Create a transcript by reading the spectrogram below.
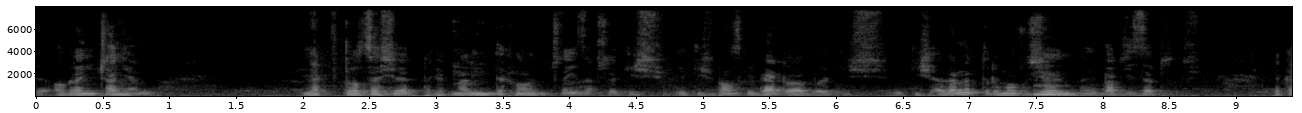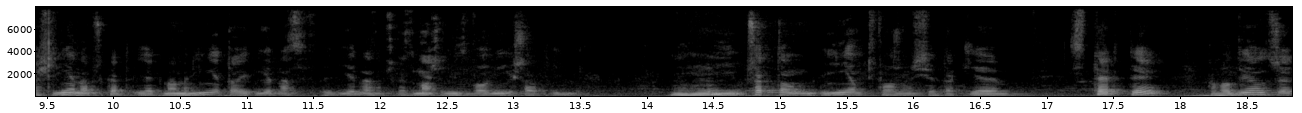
y, ograniczeniem, jak w procesie, tak jak na linii technologicznej, zawsze jakieś, jakieś wąskie gardło albo jakiś, jakiś element, który może się Mm. najbardziej zepsuć. Jakaś linia, na przykład, jak mamy linię, to jedna z, jedna na przykład z maszyn jest wolniejsza od innych. Mhm. I przed tą linią tworzą się takie sterty, powodując, że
